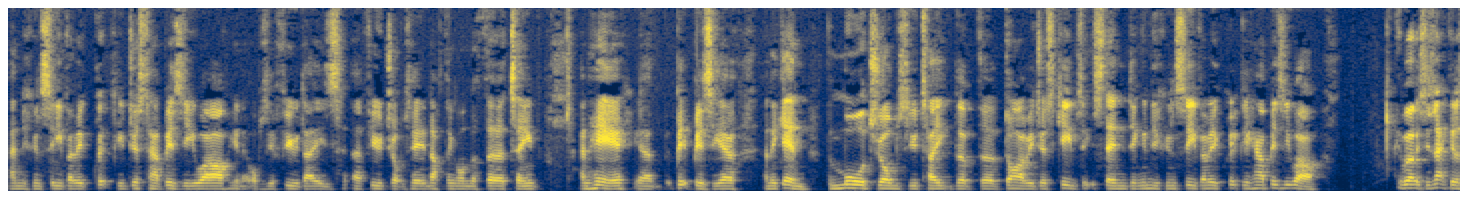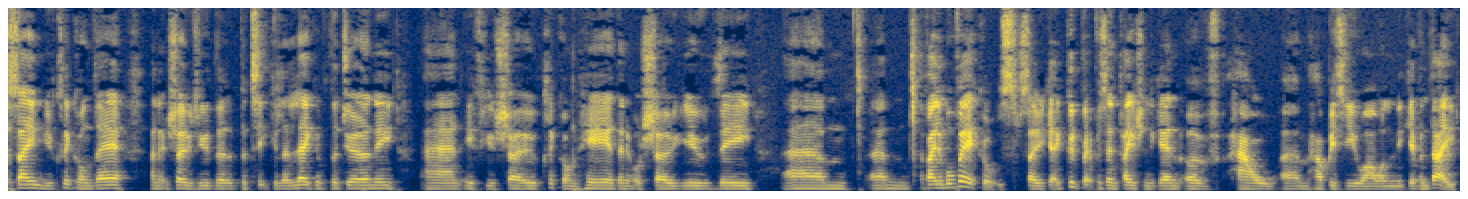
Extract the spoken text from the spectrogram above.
and you can see very quickly just how busy you are. You know, obviously a few days, a few jobs here, nothing on the 13th, and here, yeah, a bit busier. And again, the more jobs you take, the the diary just keeps extending, and you can see very quickly how busy you are. It works exactly the same. You click on there and it shows you the particular leg of the journey. And if you show, click on here, then it will show you the um, um, available vehicles. So you get a good representation again of how um, how busy you are on any given day.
